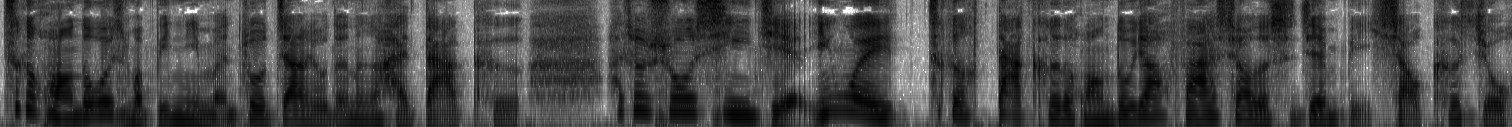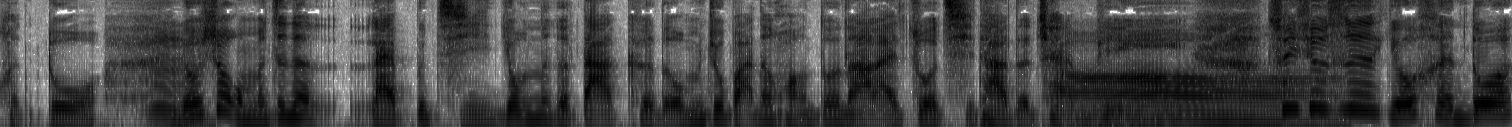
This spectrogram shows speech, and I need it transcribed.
这个黄豆为什么比你们做酱油的那个还大颗？他就说，欣怡姐，因为这个大颗的黄豆要发酵的时间比小颗久很多，有时候我们真的来不及用那个大颗的，我们就把那个黄豆拿来做其他的产品，所以就是有很多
